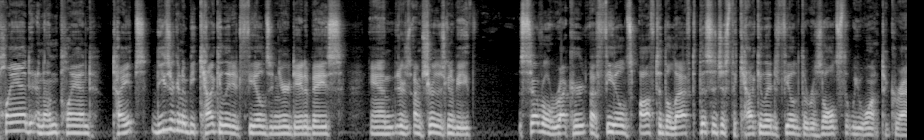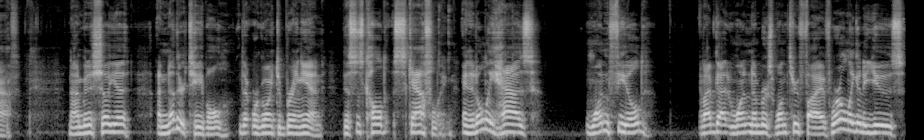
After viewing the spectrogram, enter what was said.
planned and unplanned types. These are going to be calculated fields in your database, and there's I'm sure there's going to be several record uh, fields off to the left. This is just the calculated field of the results that we want to graph. Now I'm going to show you another table that we're going to bring in. This is called scaffolding, and it only has one field, and I've got one numbers one through five. We're only going to use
